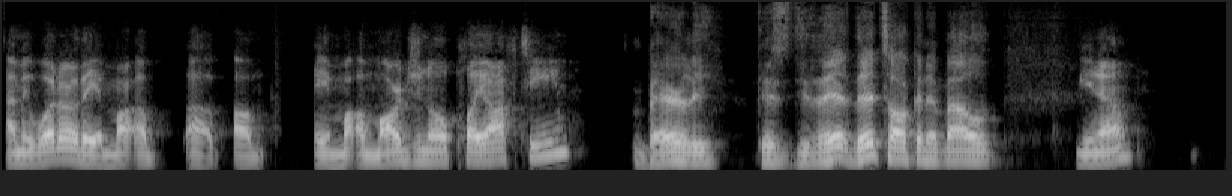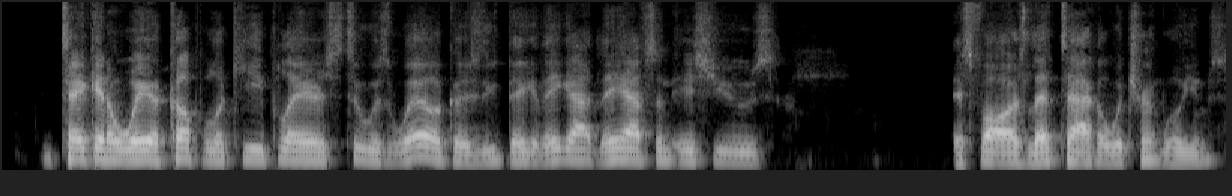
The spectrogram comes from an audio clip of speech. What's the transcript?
I mean, what are they? A a, a, a, a marginal playoff team? Barely, because they're they're talking about you know taking away a couple of key players too as well because they they got they have some issues as far as left tackle with Trent Williams.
